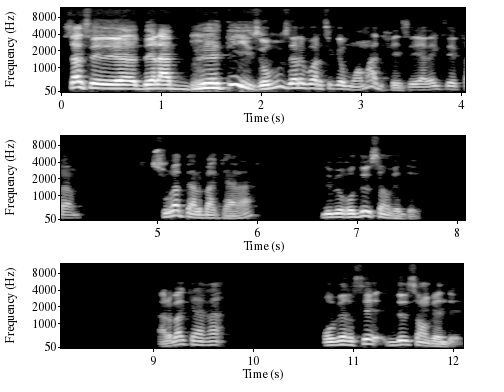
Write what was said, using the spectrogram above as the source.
Ça, c'est euh, de la bêtise. Vous allez voir ce que Mohammed faisait avec ses femmes. Surat al-Baqarah, numéro 222. Al-Baqarah, au verset 222.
